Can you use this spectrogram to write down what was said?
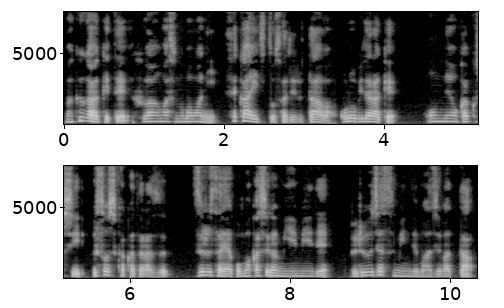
幕が開けて不安はそのままに、世界一とされるターはほころびだらけ、本音を隠し、嘘しか語らず、ずるさやごまかしが見え見えで、ブルージャスミンでも味わった、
